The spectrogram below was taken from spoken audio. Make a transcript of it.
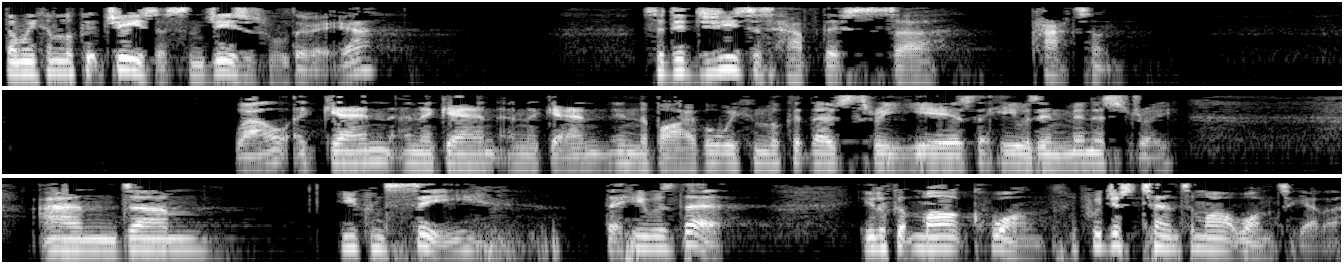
then we can look at Jesus, and Jesus will do it, yeah? So, did Jesus have this uh, pattern? Well, again and again and again in the Bible, we can look at those three years that he was in ministry, and um, you can see that he was there. You look at Mark 1. If we just turn to Mark 1 together.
